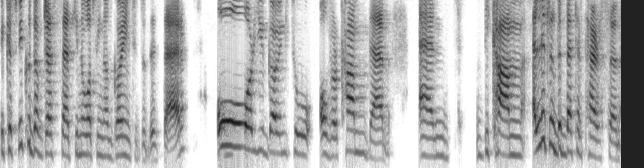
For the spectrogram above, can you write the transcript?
because we could have just said, you know what, we're not going to do this there, or you're going to overcome them and become a little bit better person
